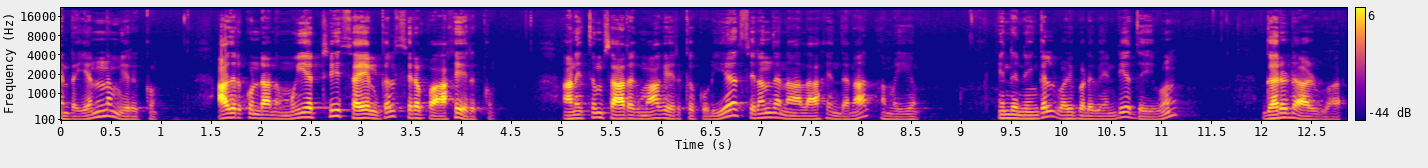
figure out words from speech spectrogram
என்ற எண்ணம் இருக்கும். அதற்குண்டான முயற்சி செயல்கள் சிறப்பாக இருக்கும். அனைத்தும் சாதகமாக இருக்கக்கூடிய சிறந்த நாளாக இந்த நாள் அமையும். இன்று நீங்கள் வழிபட வேண்டிய தெய்வம் கருட ஆழ்வார்.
